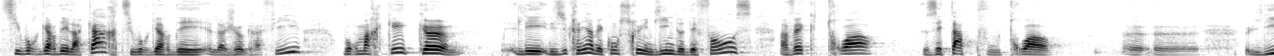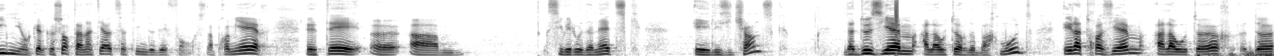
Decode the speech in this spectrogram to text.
si vous regardez la carte, si vous regardez la géographie, vous remarquez que les, Ukrainiens avaient construit une ligne de défense avec trois étapes ou trois euh, euh, ligne en quelque sorte à l'intérieur de cette ligne de défense. La première était euh, à Siverodonetsk et Lysychansk, la deuxième à la hauteur de Bakhmut et la troisième à la hauteur de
